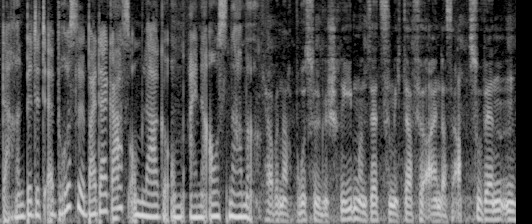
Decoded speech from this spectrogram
Darin bittet er Brüssel bei der Gasumlage um eine Ausnahme. Ich habe nach Brüssel geschrieben und setze mich dafür ein, das abzuwenden.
